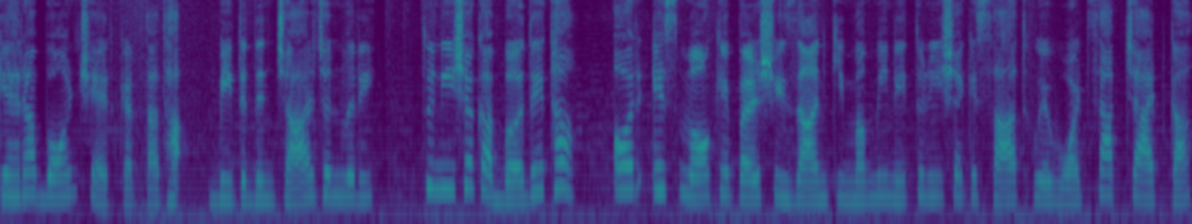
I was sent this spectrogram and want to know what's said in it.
गहरा बॉन्ड शेयर करता था। बीते दिन 4 जनवरी तुनिशा का बर्थडे था और इस मौके पर शीजान की मम्मी ने तुनिशा के साथ हुए व्हाट्सएप चैट का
